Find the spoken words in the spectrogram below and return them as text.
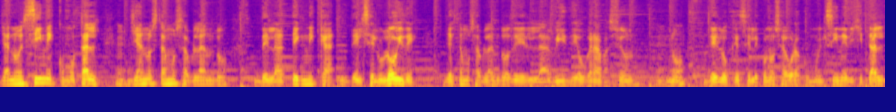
ya no es cine como tal, ya no estamos hablando de la técnica del celuloide, ya estamos hablando de la videograbación, ¿no? De lo que se le conoce ahora como el cine digital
